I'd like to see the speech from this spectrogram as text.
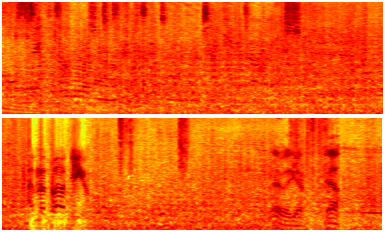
Caustic damage detected. Taking damage. I'm above you. There we go. Yeah.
